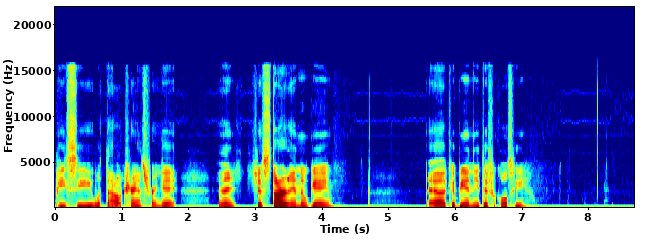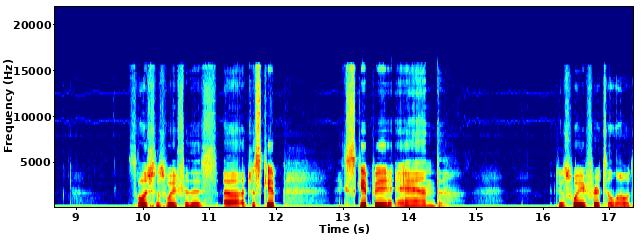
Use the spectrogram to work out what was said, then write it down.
PC without transferring it. And then just start a new game. Uh, it could be any difficulty. So let's just wait for this. Uh, just skip skip it and just wait for it to load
